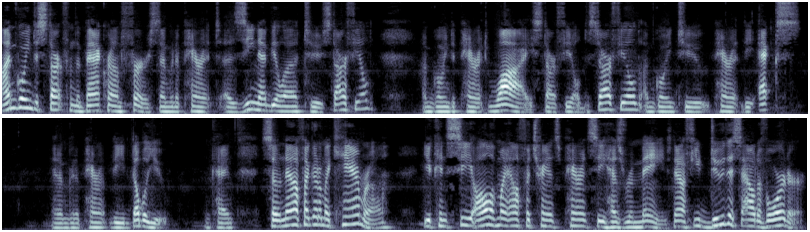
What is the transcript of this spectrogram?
I'm going to start from the background first. I'm going to parent a Z nebula to Starfield. I'm going to parent Y starfield to starfield. I'm going to parent the X, and I'm going to parent the W. Okay, so now if I go to my camera, you can see all of my alpha transparency has remained. Now if you do this out of order,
